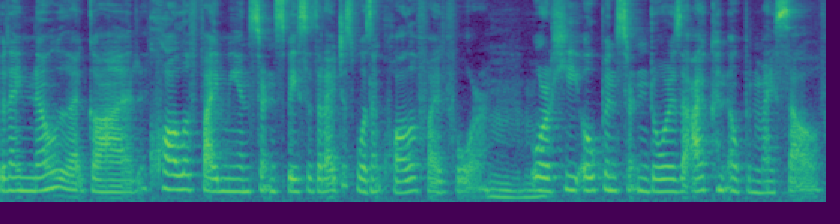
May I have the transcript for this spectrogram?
but I know that God qualified me in certain spaces that I just wasn't qualified for. Mm-hmm. Or he opened certain doors that I couldn't open myself.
